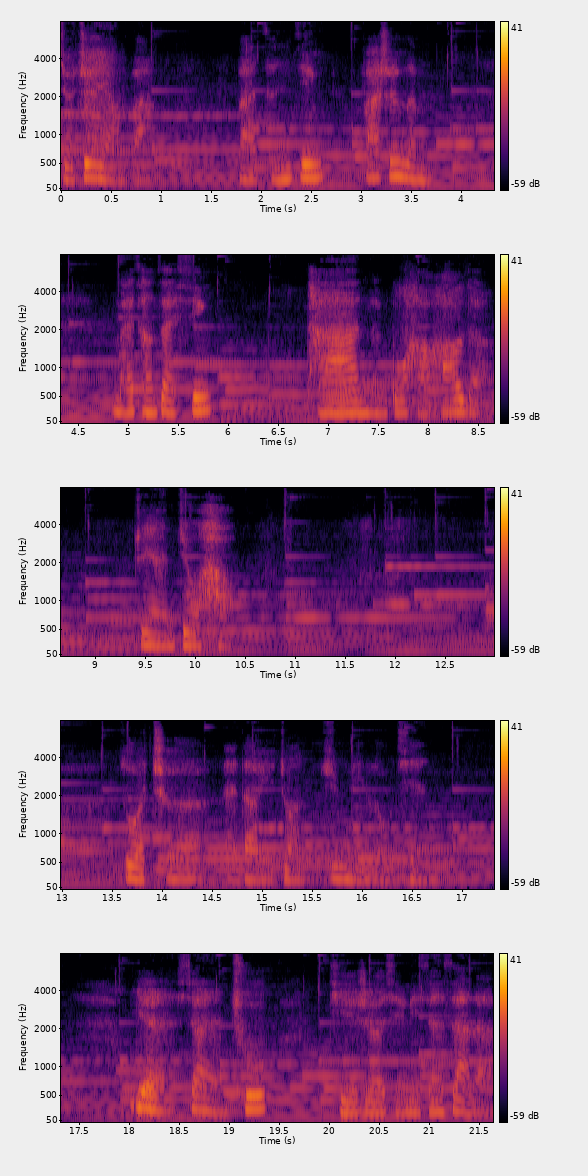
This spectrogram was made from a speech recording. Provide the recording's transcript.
就这样吧，把曾经发生的埋藏在心，他能够好好的，这样就好。坐车来到一幢居民楼前。叶夏冉初提着行李箱下来，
